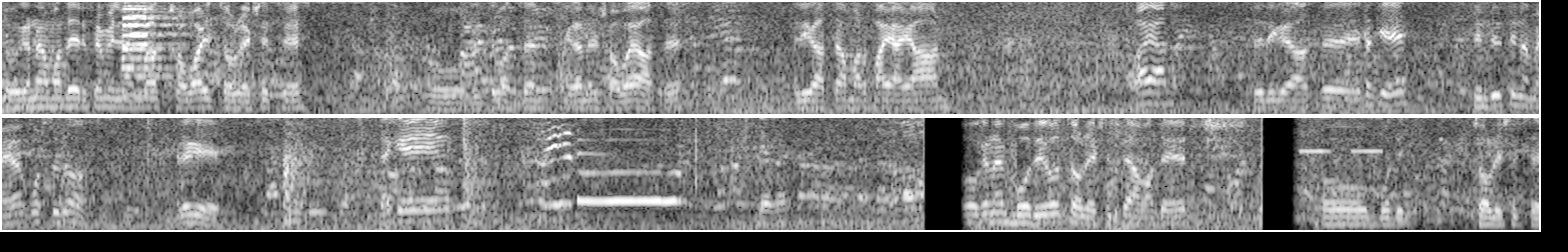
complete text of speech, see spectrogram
তো এখানে আমাদের ফ্যামিলি মেম্বার সবাই চলে এসেছে। তো দেখতে পাচ্ছেন, এখানে সবাই আছে। এদিকে আছে আমার ভাই আয়ান। আয়ান, এদিকে আছে, এটা কি? চিনতেছি না মেগা করছে তো। এটা কি? এটাকে তো বদিও চলে এসেছে আমাদের। ও বদি চলে এসেছে।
